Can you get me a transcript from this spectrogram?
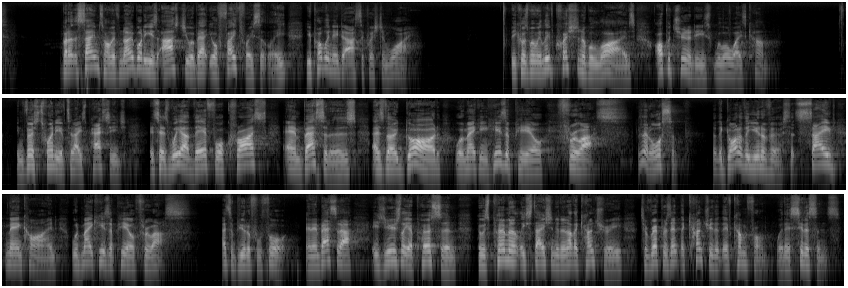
but at the same time, if nobody has asked you about your faith recently, you probably need to ask the question why. Because when we live questionable lives, opportunities will always come. In verse 20 of today's passage, it says, We are therefore Christ's ambassadors as though God were making his appeal through us. Isn't that awesome? That the God of the universe that saved mankind would make his appeal through us. That's a beautiful thought. An ambassador is usually a person who is permanently stationed in another country to represent the country that they've come from, where they're citizens.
